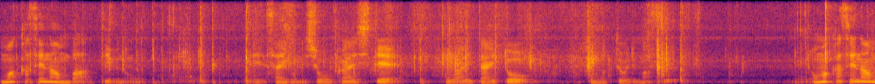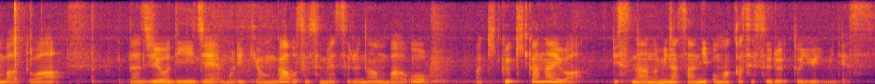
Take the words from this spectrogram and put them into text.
おまかせナンバーっていうのを、えー最後に紹介して終わりたいと思っております。おまかせナンバーとはラジオ DJ 森きょんがおすすめするナンバーを、まあ、聞く聞かないはリスナーの皆さんにお任せするという意味です、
